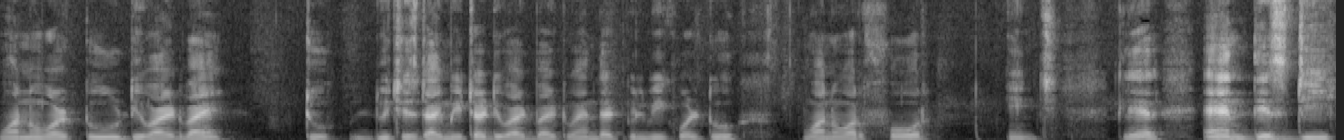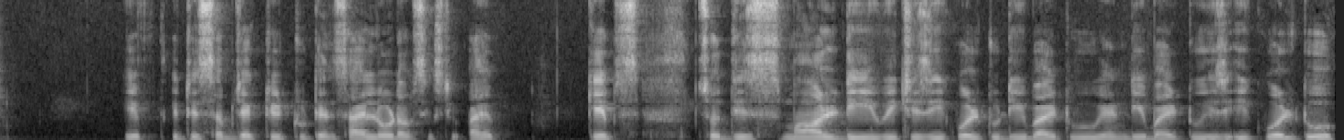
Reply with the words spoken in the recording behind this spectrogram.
1 over 2 divided by 2 which is diameter divided by 2 and that will be equal to 1 over 4 inch clear and this d if it is subjected to tensile load of 65 kips. So this small d which is equal to d by 2 and d by 2 is equal to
